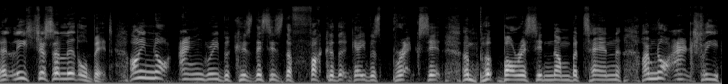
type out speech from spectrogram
at least just a little bit? I'm not angry because this is the fucker that gave us Brexit and put Boris in number 10. I'm not actually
